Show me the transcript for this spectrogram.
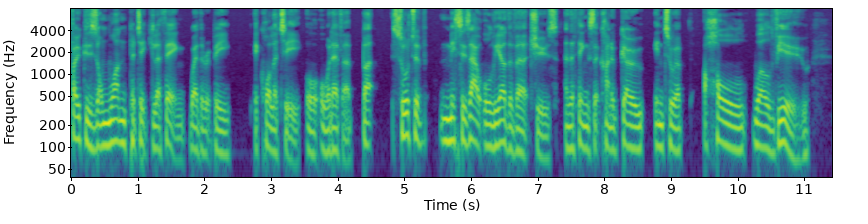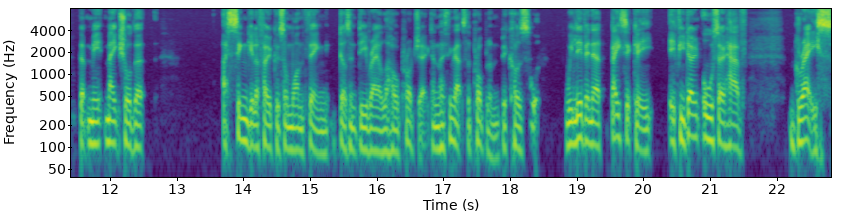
focuses on one particular thing, whether it be equality or, or whatever, but sort of misses out all the other virtues and the things that kind of go into a, a whole worldview that me, make sure that a singular focus on one thing doesn't derail the whole project. And I think that's the problem because we live in a basically, if you don't also have grace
